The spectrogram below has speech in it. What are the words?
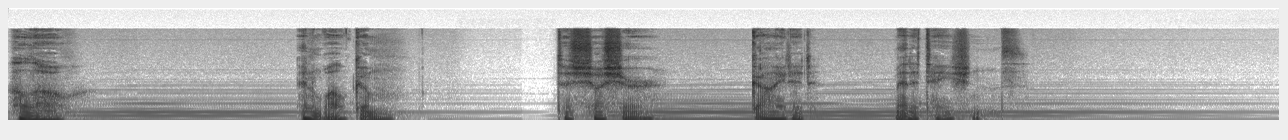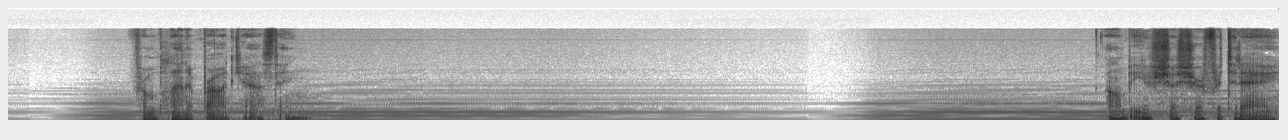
Hello, and welcome to Shusher Guided Meditations from Planet Broadcasting. I'll be your shusher for today.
